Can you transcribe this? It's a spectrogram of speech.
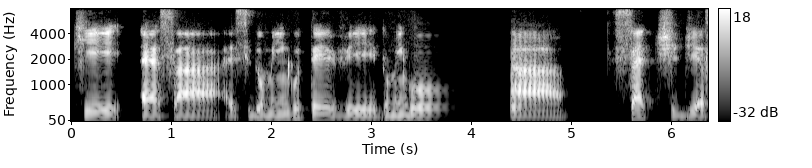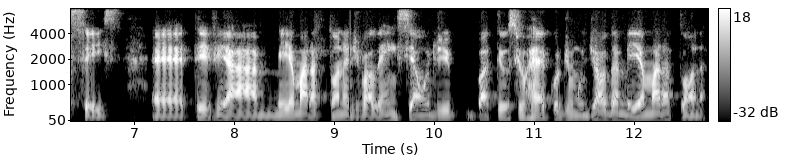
que essa, esse domingo teve, domingo a 7, dia 6, é, teve a meia maratona de Valência, onde bateu-se o recorde mundial da meia maratona.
